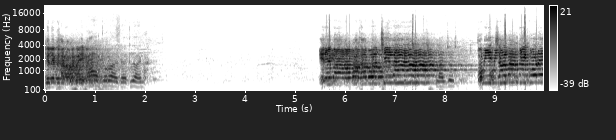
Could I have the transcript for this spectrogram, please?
ছেলে খারাপ হয়ে গেল। হ্যাঁ কথা বলছিলাম তুমি চালাকি করে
